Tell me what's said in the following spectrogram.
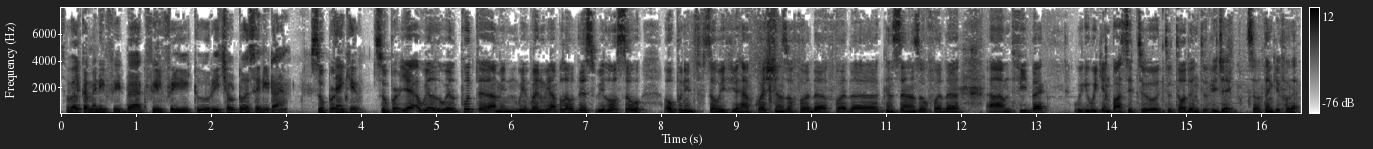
So welcome any feedback. Feel free to reach out to us anytime. Super. Thank you. Super. Yeah, we'll we'll put. Uh, I mean, we, when we upload this, we'll also open it. So if you have questions or further further concerns or further um, feedback, we we can pass it to to Todd and to Vijay. So thank you for that.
